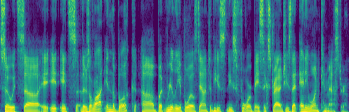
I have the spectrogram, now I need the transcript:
So it's, uh, it, it's, there's a lot in the book, uh, but really it boils down to these, these four basic strategies that anyone can master.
